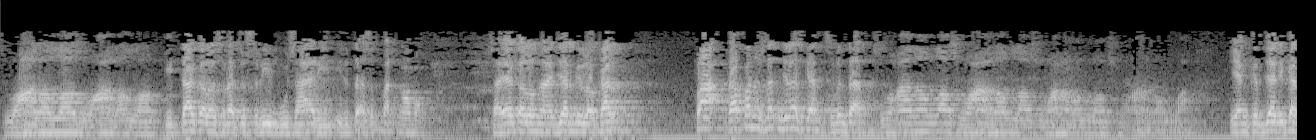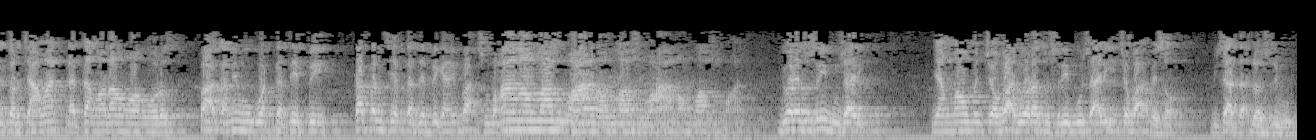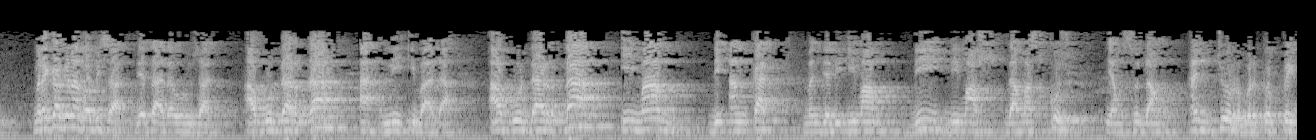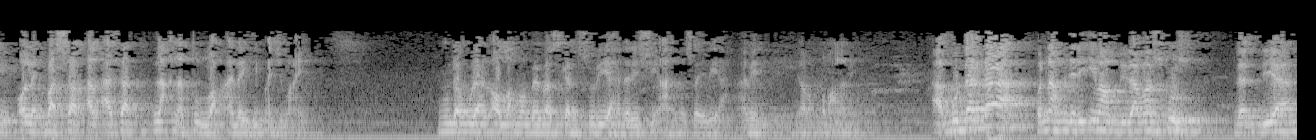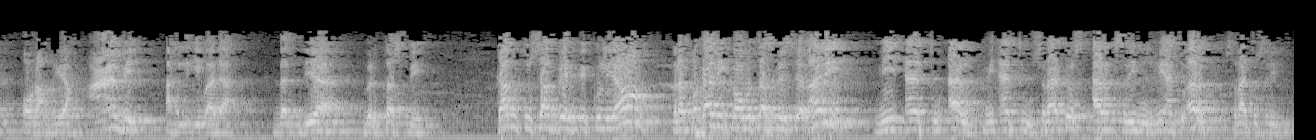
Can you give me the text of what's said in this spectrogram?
Subhanallah, subhanallah. Kita kalau seratus ribu sehari itu tak sempat ngomong. Saya kalau ngajar di lokal Pak, kapan Ustaz jelaskan? Sebentar. Subhanallah, subhanallah, subhanallah, subhanallah. Yang kerja di kantor camat, datang orang mau ngurus. Pak, kami mau buat KTP. Kapan siap KTP kami, Pak? Subhanallah, subhanallah, subhanallah, subhanallah. 200 ribu sehari. Yang mau mencoba 200 ribu sehari, coba besok. Bisa tak 200 ribu? Mereka kenapa bisa? Dia tak ada urusan. Abu Darda ahli ibadah. Abu Darda imam diangkat menjadi imam di Dimas Damaskus yang sedang hancur berkeping oleh Bashar al-Assad laknatullah alaihi majma'in. Mudah-mudahan Allah membebaskan Suriah dari Syiah Nusairiyah. Amin. Ya Rabbal alamin. Abu Darda pernah menjadi imam di Damaskus dan dia orang yang abid ahli ibadah dan dia bertasbih. Kam tusabbih fi kulli yawm? Berapa kali kau bertasbih setiap hari? Mi'atu al, mi'atu, seratus al, seribu, mi'atu al, seratus ribu.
